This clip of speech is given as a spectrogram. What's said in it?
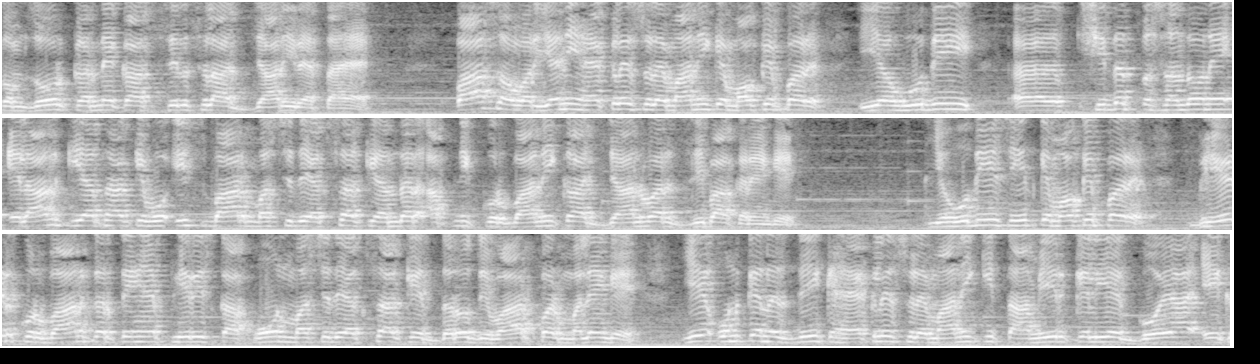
कमज़ोर करने का सिलसिला जारी रहता है। पास ओवर, यानी हैकले सुलेमानी के मौके पर यहूदी शिदत पसंदों ने ऐलान किया था कि वो इस बार मस्जिद अक्सा के अंदर अपनी कुर्बानी का जानवर जिबा करेंगे। यहूदी इस ईद के मौके पर भेड़ कुर्बान करते हैं, फिर इसका खून मस्जिद अक्सा के दरो दीवार पर मलेंगे। ये उनके नज़दीक हैकले सुलेमानी की तामीर के लिए गोया एक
